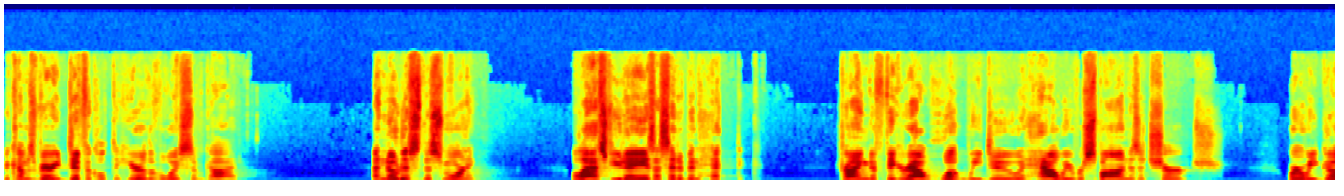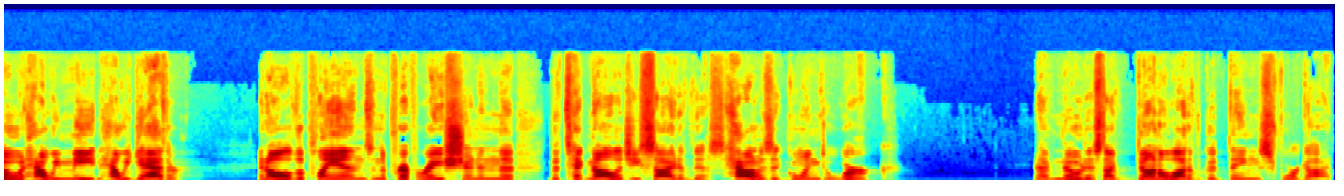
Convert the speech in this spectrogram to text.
It becomes very difficult to hear the voice of God. I noticed this morning, the last few days, I said have been hectic trying to figure out what we do and how we respond as a church, where we go and how we meet and how we gather, and all the plans and the preparation and the, the technology side of this. How is it going to work? And I've noticed I've done a lot of good things for God,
